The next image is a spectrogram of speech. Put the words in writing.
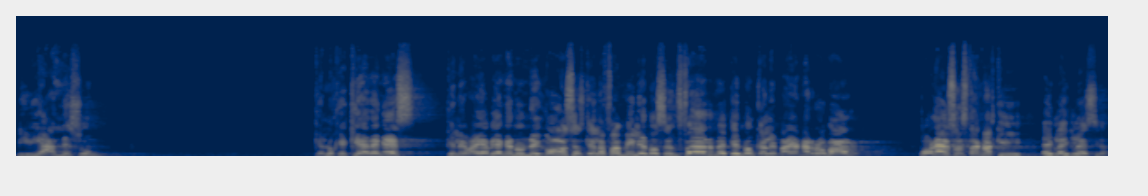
Vivianes son. Que lo que quieren es que le vaya bien en los negocios, que la familia no se enferme, que nunca le vayan a robar. Por eso están aquí en la iglesia,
